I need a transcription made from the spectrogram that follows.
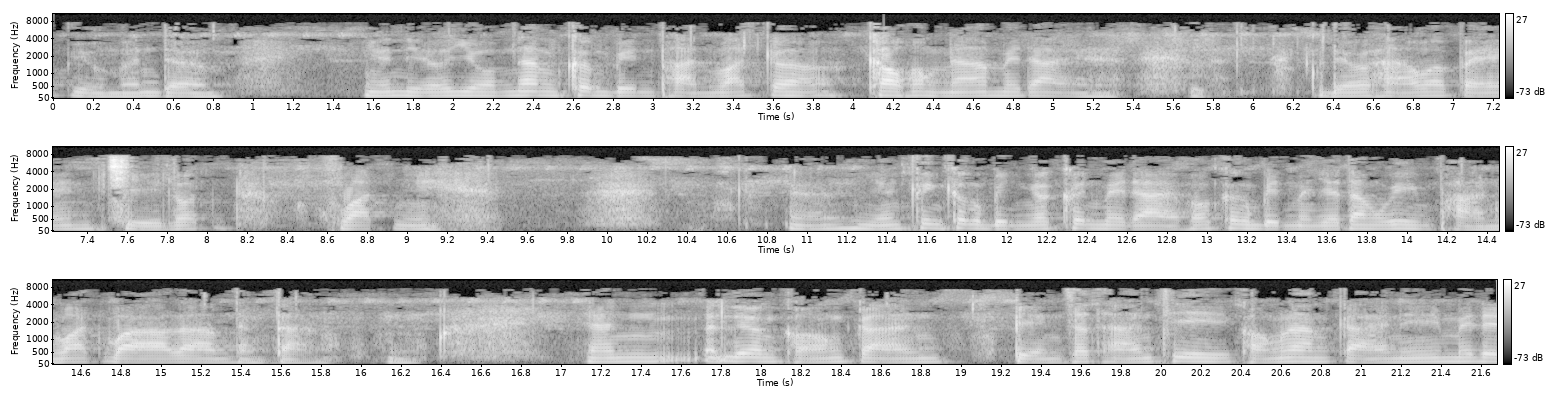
พอยู่เหมือนเดิมงั้นเดี๋ยวโยมนั่งเครื่องบินผ่านวัดก็เข้าห้องน้ำไม่ได้ เดี๋ยวหาว่าไปฉี่รถวัดนี้อย่างขึ้นเครื่องบินก็ขึ้นไม่ได้ เพราะเครื่องบินมันจะต้องวิ่งผ่านวัดวารามต่างๆฉะนั้นเรื่องของการเปลี่ยนสถานที่ของร่างกายนี้ไม่ได้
